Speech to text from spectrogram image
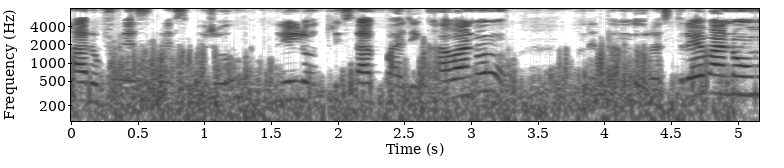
સારું ફ્રેશ ફ્રેશ બધું. લીલોતરી શાકભાજી ખાવાનું અને તંદુરસ્ત રહેવાનું.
